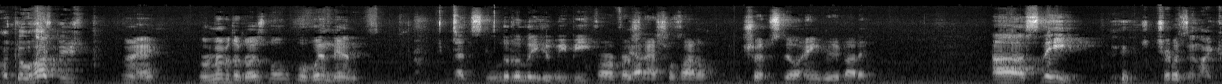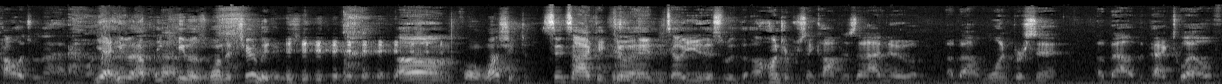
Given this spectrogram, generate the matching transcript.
Let's go Huskies. All right. Remember the Rose Bowl? We'll win then. That's literally who we beat for our first Yep. national title. Trip's still angry about it. Uh, Snead. Trip was in like college when that happened. Yeah, he. I think he was one of the cheerleaders Um, for Washington. since I could go ahead and tell you this with 100% confidence that I know about 1% about the Pac 12,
